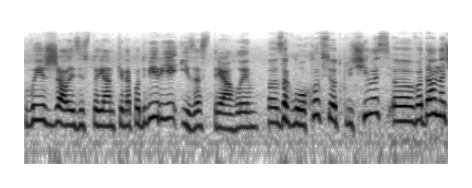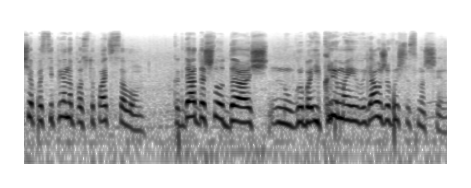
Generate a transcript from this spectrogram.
Виїжджали зі стоянки на подвір'я і застрягли. Заглохло, все отключилось. Э, Вода начала постепенно поступать в салон. Когда дошло до, щ- ну, грубо, икры моей, я уже вышла с машины.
